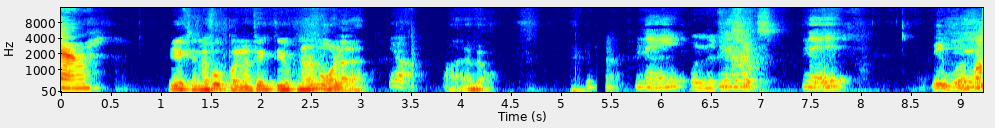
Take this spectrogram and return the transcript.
ยาง Hur gick det med fotbollen? Fick du gjort några mål eller? Ja. Ja, det är bra. Nej. Och ni fick Nej. sex. Nej. ได้บวก Ni มา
